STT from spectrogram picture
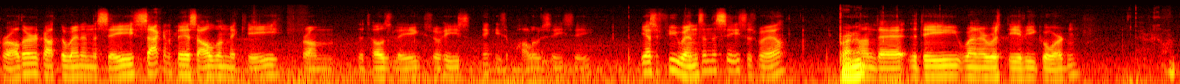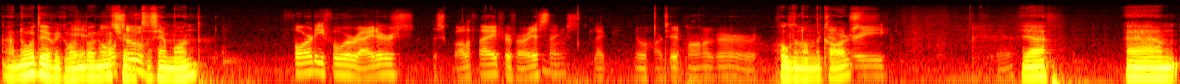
Crother, got the win in the C. Second place, Alwyn McKee from the Tuz League. So he's, I think he's Apollo CC. He has a few wins in the C's as well. Brilliant. And uh, the D winner was Davy Gordon. I know David Gordon, Yeah, but I'm not sure if it's the same one. 44 riders disqualified for various things, like no heart rate monitor or Holding on the cars. battery. Yeah. Um.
